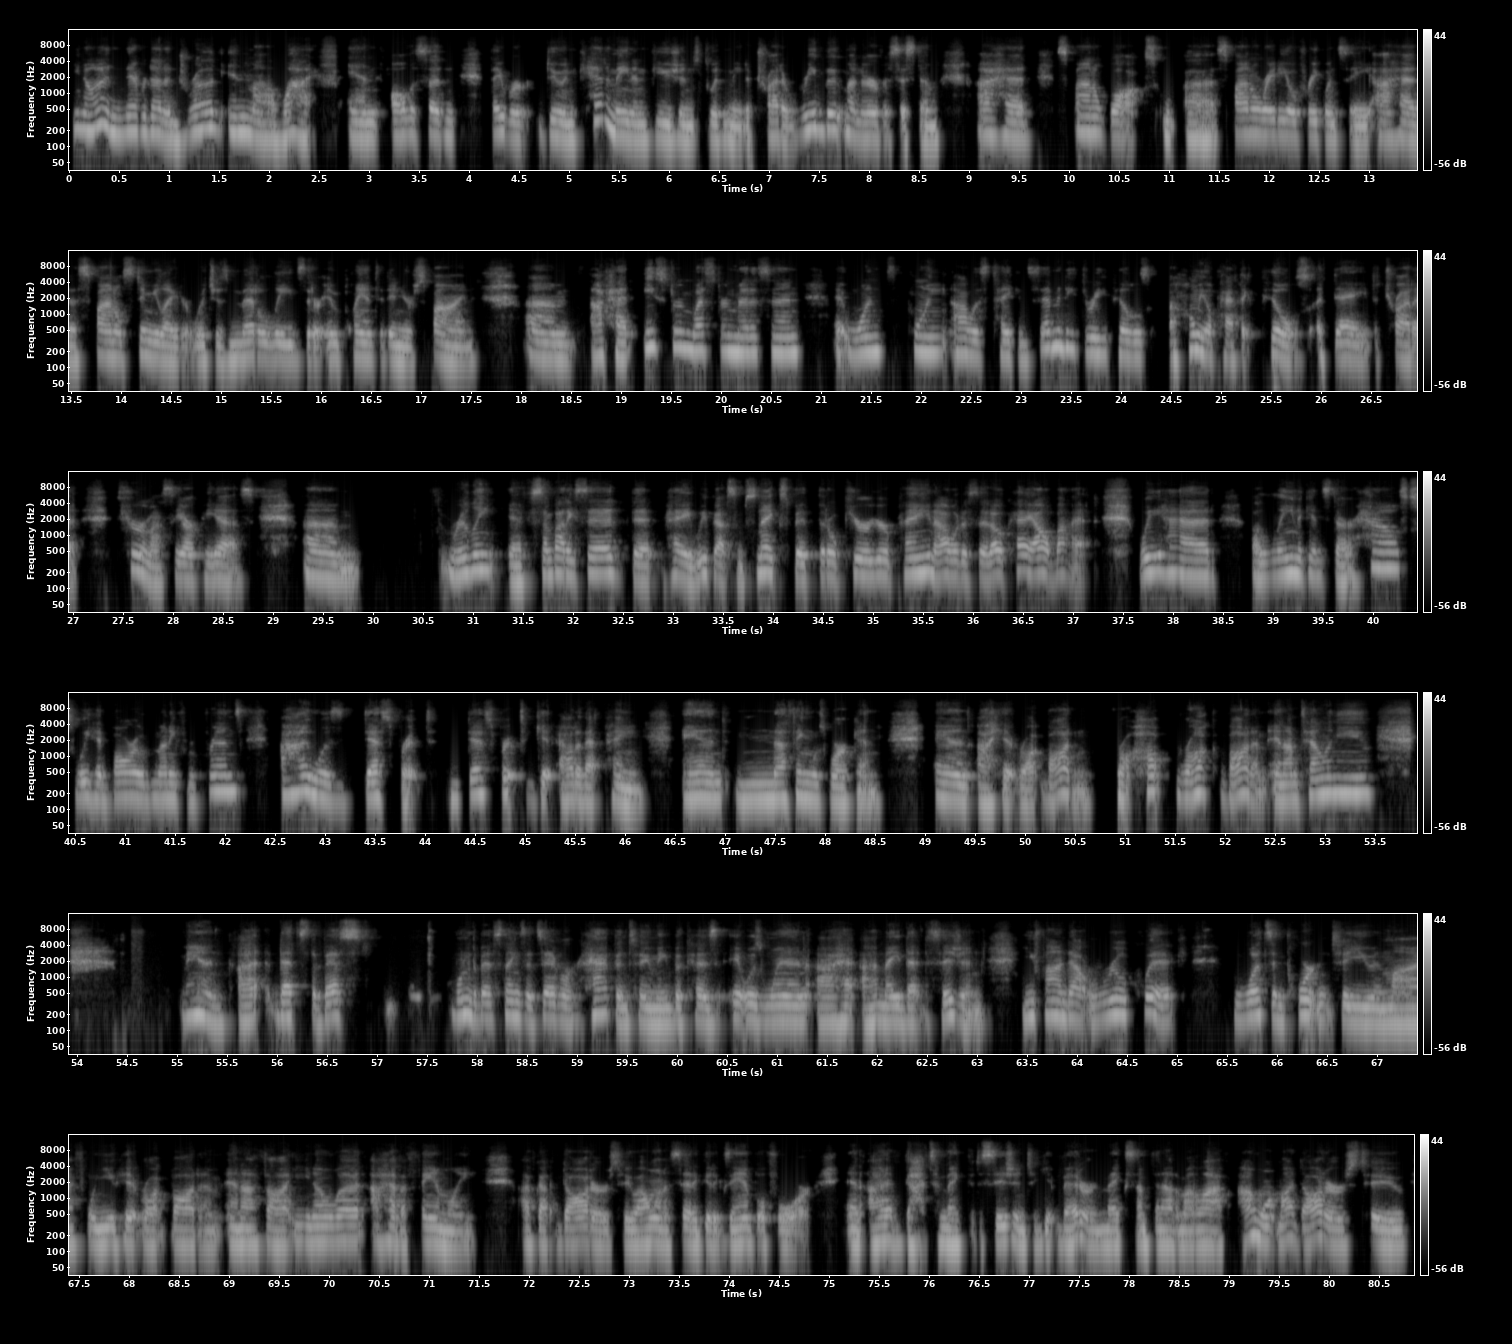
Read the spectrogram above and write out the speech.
you know, I had never done a drug in my life. And all of a sudden, they were doing ketamine infusions with me to try to reboot my nervous system. I had spinal blocks, uh, spinal radio frequency. I had a spinal stimulator, which is metal leads that are implanted in your spine. Um, I've had Eastern, Western medicine. At one point, I was taking 73 pills, uh, homeopathic pills a day to try to cure my CRPS. Um, really, if somebody said that, hey, we've got some snake spit that'll cure your pain, I would have said, okay, I'll buy it. We had a lien against our house. We had borrowed money from friends. I was desperate, desperate to get out of that pain, and nothing was working. And I hit rock bottom, rock, rock bottom. And I'm telling you, man, I, that's the best one of the best things that's ever happened to me because it was when I had I made that decision. You find out real quick what's important to you in life when you hit rock bottom and I thought, you know what? I have a family. I've got daughters who I want to set a good example for and I've got to make the decision to get better and make something out of my life. I want my daughters to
